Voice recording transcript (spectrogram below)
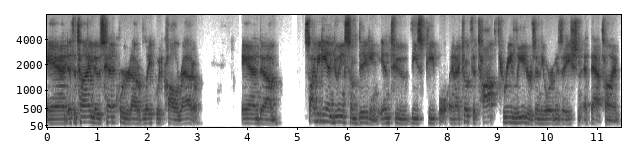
And at the time, it was headquartered out of Lakewood, Colorado. And um, so I began doing some digging into these people. And I took the top three leaders in the organization at that time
